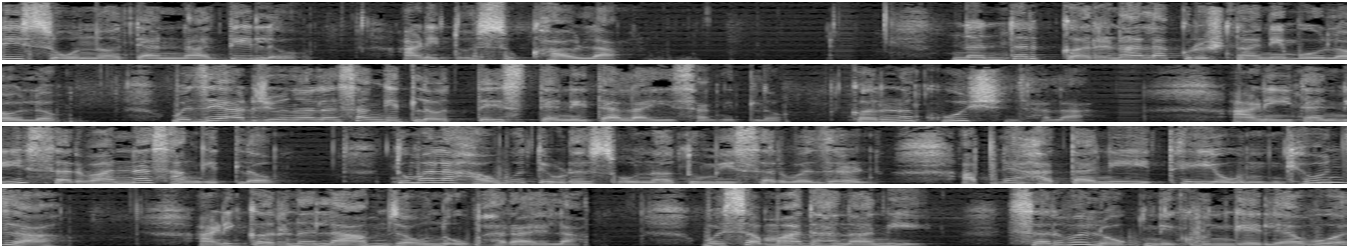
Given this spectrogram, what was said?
ते सोनं त्यांना दिलं आणि तो सुखावला. नंतर कर्णाला कृष्णाने बोलावलं. व जे अर्जुनाला सांगितलं तेच त्यांनी त्यालाही सांगितलं. कर्ण खुश झाला आणि त्यांनी सर्वांना सांगितलं तुम्हाला हवं तेवढं सोनं तुम्ही सर्वजण आपल्या हाताने इथे येऊन घेऊन जा. आणि कर्ण लांब जाऊन उभा राहिला व समाधानाने सर्व लोक निघून गेल्यावर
